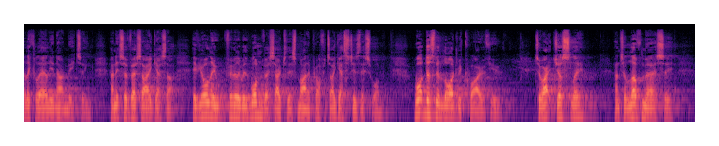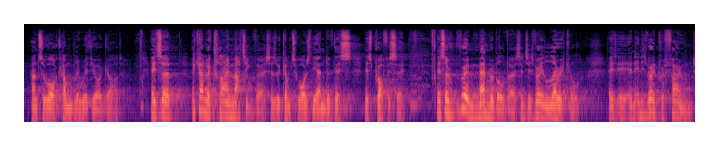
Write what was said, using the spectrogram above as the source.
a little earlier in our meeting. And it's a verse, I guess, that if you're only familiar with one verse out of this minor prophet, I guess it is this one. What does the Lord require of you? To act justly, and to love mercy and to walk humbly with your God. It's a, a kind of a climatic verse as we come towards the end of this, this prophecy. It's a very memorable verse, it? It's very lyrical, it, it, and it is very profound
